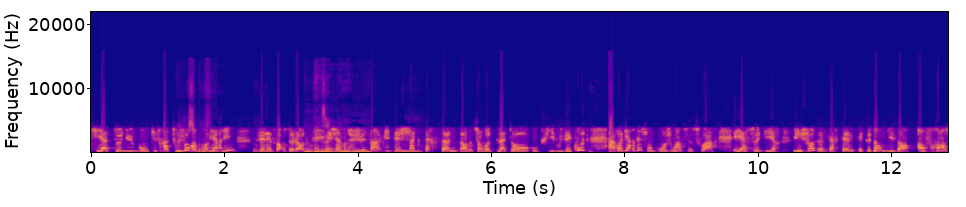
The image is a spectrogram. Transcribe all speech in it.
qui a tenu bon, qui sera toujours en première ligne, c'est les forces de l'ordre. Et j'aimerais juste inviter chaque personne dans, sur votre plateau ou qui vous écoute à regarder son conjoint ce soir et à se dire une chose est certaine, c'est que dans dix ans, en France,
